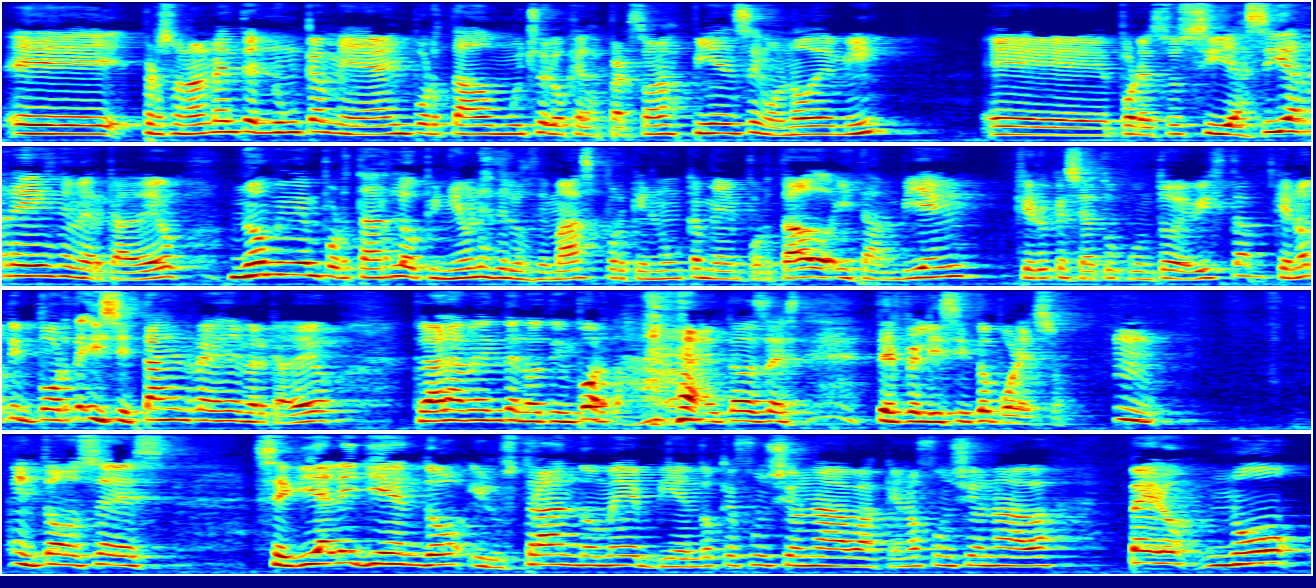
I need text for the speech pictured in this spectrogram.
Eh, personalmente nunca me ha importado mucho lo que las personas piensen o no de mí. Eh, por eso si hacía redes de mercadeo, no me iba a importar las opiniones de los demás porque nunca me ha importado y también quiero que sea tu punto de vista, que no te importe y si estás en redes de mercadeo, claramente no te importa. Entonces, te felicito por eso. Mm. Entonces, seguía leyendo, ilustrándome, viendo qué funcionaba, qué no funcionaba, pero no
